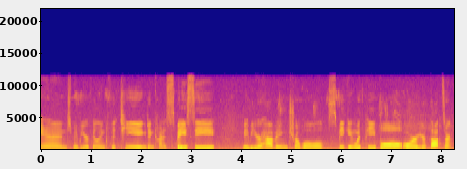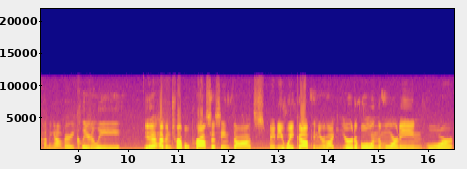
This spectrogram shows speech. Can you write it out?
and maybe you're feeling fatigued and kind of spacey. Maybe you're having trouble speaking with people or your thoughts aren't coming out very clearly. Yeah, having trouble processing thoughts. Maybe you wake up and you're like irritable in the morning or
